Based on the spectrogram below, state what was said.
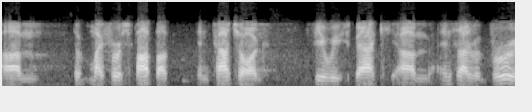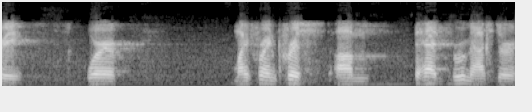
um, the, my first pop-up in Patchogue few weeks back um, inside of a brewery, where my friend Chris, um, the head brewmaster,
